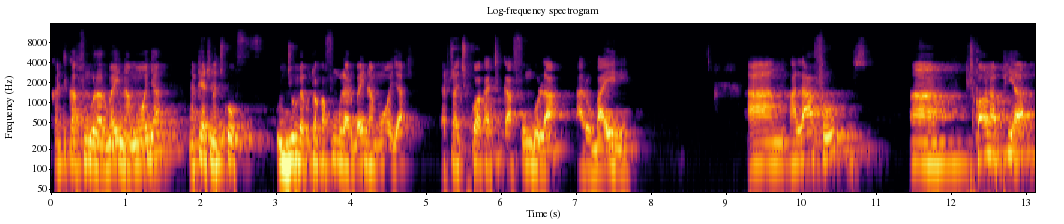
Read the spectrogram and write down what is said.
katika fungu la arobaini na moja na pia tunachukua ujumbe kutoka fungu la arobaini na moja na tunachukua katika fungu la arobaini. Um, alafu uh, tukaona pia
